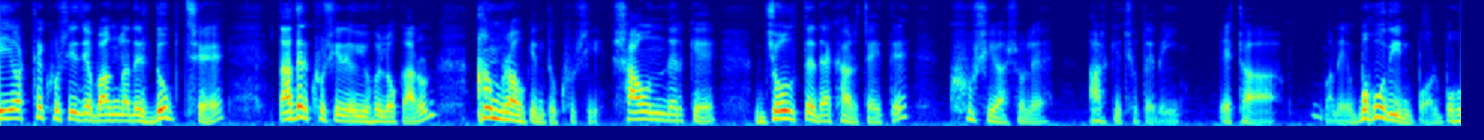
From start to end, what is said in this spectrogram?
এই অর্থে খুশি যে বাংলাদেশ ডুবছে, তাদের খুশির এই হলো কারণ, আমরাও কিন্তু খুশি। শাওনদেরকে জ্বলতে দেখার চাইতে খুশি আসলে আর কিছুতে নেই। এটা মানে বহুদিন পর, বহু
